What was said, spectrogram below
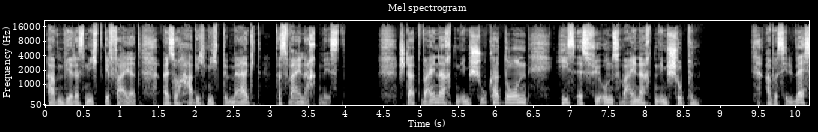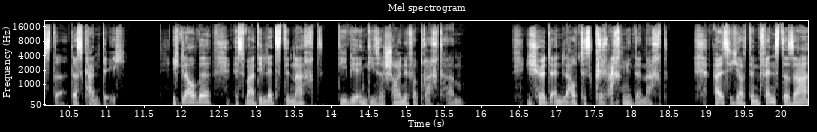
haben wir das nicht gefeiert, also habe ich nicht bemerkt, dass Weihnachten ist. Statt Weihnachten im Schuhkarton hieß es für uns Weihnachten im Schuppen. Aber Silvester, das kannte ich. Ich glaube, es war die letzte Nacht, die wir in dieser Scheune verbracht haben. Ich hörte ein lautes Krachen in der Nacht. Als ich aus dem Fenster sah,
